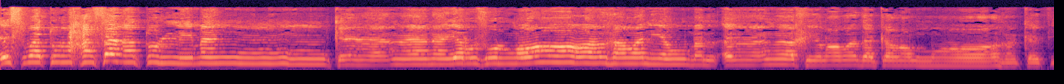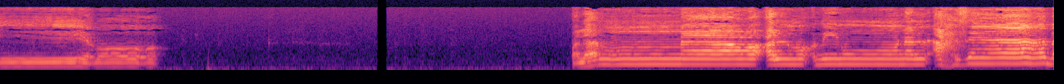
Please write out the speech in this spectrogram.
إسوة حسنة لمن كان يرجو الله واليوم الآخر وذكر الله كثيرا. ولما رأى المؤمنون الأحزاب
